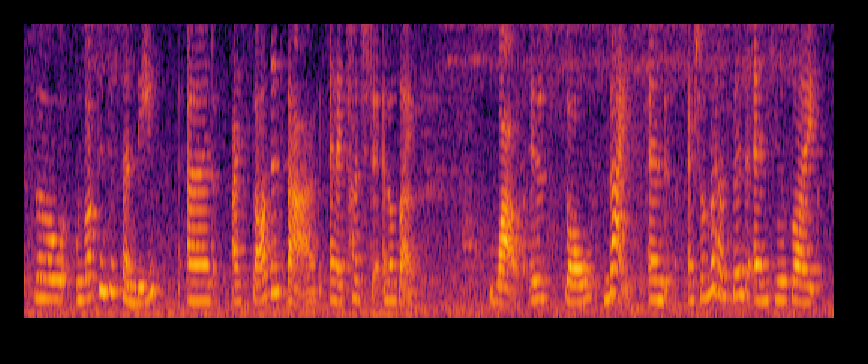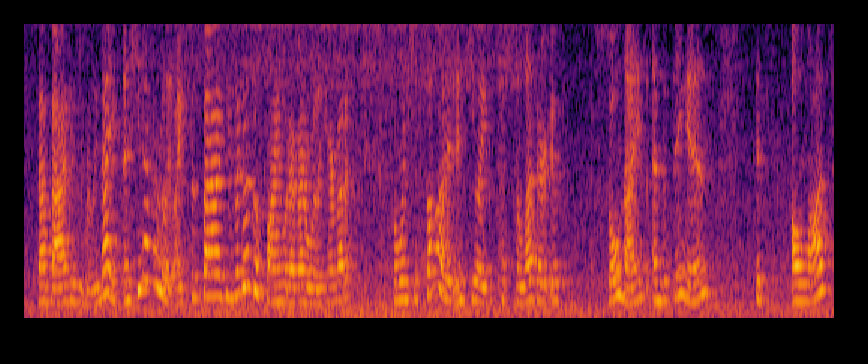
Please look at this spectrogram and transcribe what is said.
So we walked into Fendi and I saw this bag and I touched it and I was like wow it is so nice. And I showed my husband and he was like that bag is really nice. And he never really liked this bag. He was like, it's so fine, whatever, I don't really care about it. But when he saw it and he like touched the leather, it's so nice. And the thing is, it's a lot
